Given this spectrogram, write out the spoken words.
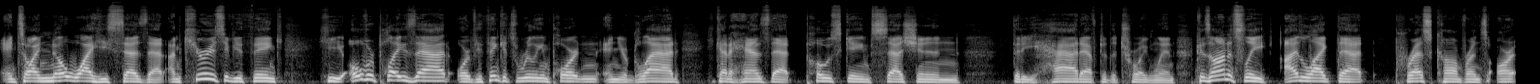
And so I know why he says that. I'm curious if you think he overplays that or if you think it's really important and you're glad he kind of has that post game session that he had after the Troy win. Because honestly, I like that press conference. I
